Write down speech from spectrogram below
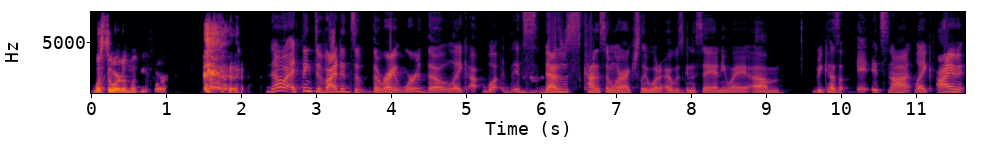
what's the word I'm looking for? No, I think divided's the right word though. Like uh, what it's that was kind of similar actually what I was going to say anyway. Um because it, it's not like I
